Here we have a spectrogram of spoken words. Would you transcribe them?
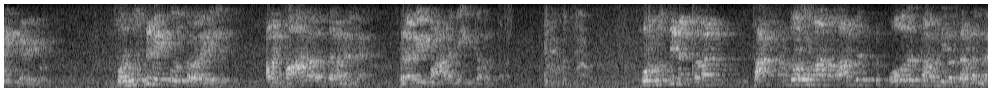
வைக்க வேண்டும். ஒரு முஸ்லிமை பொறுத்தவரையில் அவன் வாழ வந்தவன் அல்ல பிறரை வாழ வைக்க வந்தவன். ஒரு முஸ்லிம் என்பவன் தான் சந்தோஷமாக வாழ்ந்துவிட்டு போவதற்காக வேண்டி வந்தவன் அல்ல.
